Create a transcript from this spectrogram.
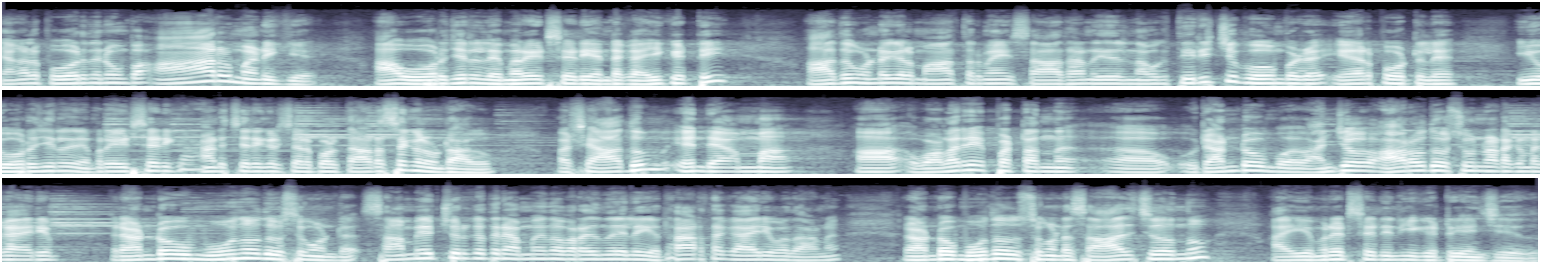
ഞങ്ങൾ പോരുന്നതിന് മുമ്പ് ആറ് മണിക്ക് ആ ഒറിജിനൽ എമിറേറ്റ്സ് ഐ ഡി എന്റെ കൈ കിട്ടി. അതുകൊണ്ടെങ്കിൽ മാത്രമേ സാധാരണ രീതിയിൽ നമുക്ക് തിരിച്ചു പോകുമ്പോൾ എയർപോർട്ടിൽ ഈ ഒറിജിനൽ എമിറേറ്റ്സ് ഐ ഡി കാണിച്ചില്ലെങ്കിൽ ചിലപ്പോൾ തടസ്സങ്ങളുണ്ടാകും. പക്ഷേ അതും എന്റെ അമ്മ വളരെ പെട്ടെന്ന് രണ്ടോ അഞ്ചോ ആറോ ദിവസം കൊണ്ട് നടക്കുന്ന കാര്യം രണ്ടോ മൂന്നോ ദിവസം കൊണ്ട് സമയച്ചുരുക്കത്തിന് അമ്മ എന്ന് പറയുന്നതിൽ യഥാർത്ഥ കാര്യം അതാണ്. രണ്ടോ മൂന്നോ ദിവസം കൊണ്ട് സാധിച്ചു തന്നു ആ എമിറേറ്റ്സ് സൈഡ് എനിക്ക് കിട്ടുകയും ചെയ്തു.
